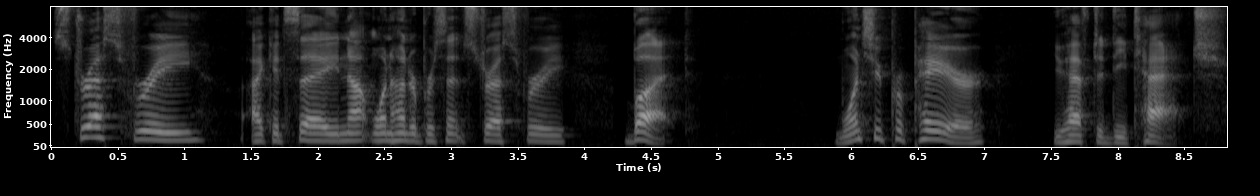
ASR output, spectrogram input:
stress free. I could say not 100% stress free, but once you prepare, you have to detach.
